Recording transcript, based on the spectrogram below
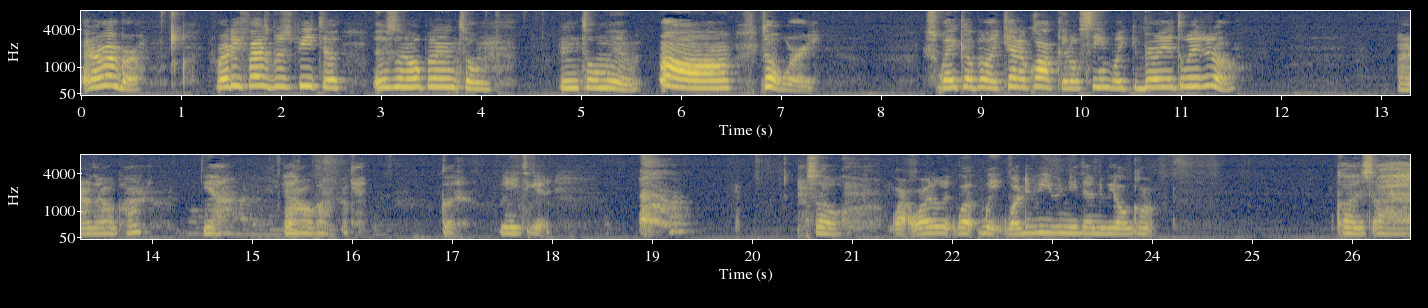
And remember, Freddy Fazbear's Pizza isn't open until until noon. Aww! Don't worry. Just wake up at like 10 o'clock. It'll seem like you barely had to wait at all. Are they all gone? Yeah. Yeah, they're all gone. Okay. Good. We need to get. So, why, why do we. What, wait, why do we even need them to be all gone? Because, uh.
